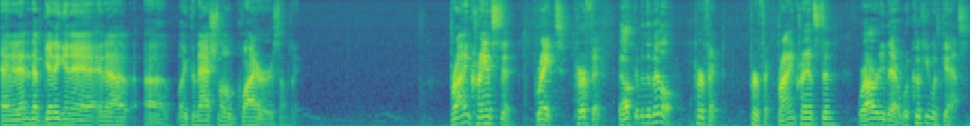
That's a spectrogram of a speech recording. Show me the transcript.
and it ended up getting in a in a uh, like the National Enquirer or something. Bryan Cranston, great, perfect. Malcolm in the Middle, perfect, perfect. Bryan Cranston, we're already there. We're cooking with gas.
